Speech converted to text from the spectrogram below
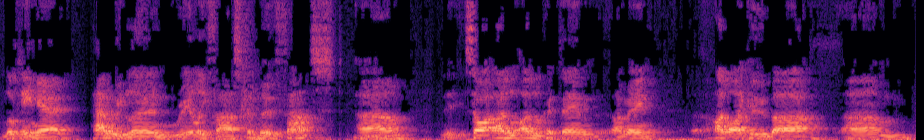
looking at how do we learn really fast and move fast. Um, so I, I look at them. I mean, I like Uber. Um,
